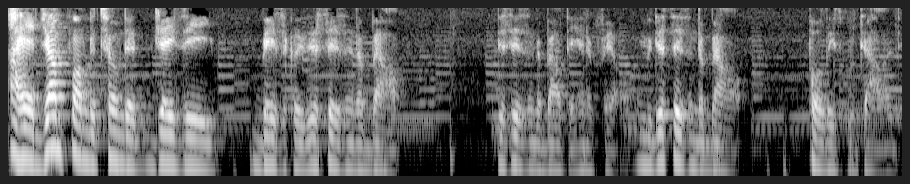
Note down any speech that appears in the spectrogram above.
I had jumped from the tune that Jay Z basically this isn't about this isn't about the NFL. I mean this isn't about police brutality.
